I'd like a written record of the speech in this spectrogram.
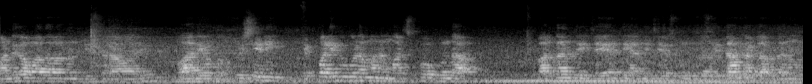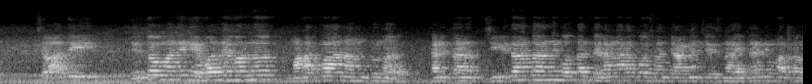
పండుగ వాతావరణం తీసుకురావాలి. వారి యొక్క కృషిని ఎప్పటికీ కూడా మనం మర్చిపోకుండా వర్ధంతి జయంతి అన్ని చేసుకుంటూ సిద్ధాంత కర్తనం జాతి ఎంతో మందిని ఎవరినెవరినో మహాత్మా అని అంటున్నారు. కానీ తన జీవితాంతాన్ని మొత్తం తెలంగాణ కోసం త్యాగం చేసిన అయితాన్ని మాత్రం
